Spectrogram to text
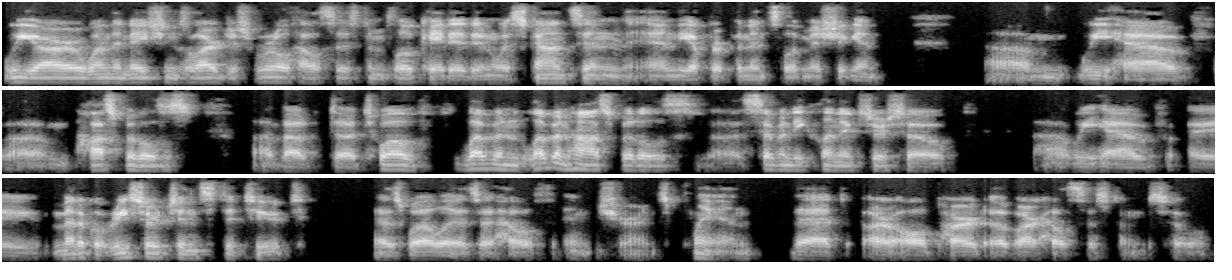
We are one of the nation's largest rural health systems located in Wisconsin and the Upper Peninsula of Michigan. Um, we have um, hospitals about uh, 12, 11, 11 hospitals, uh, 70 clinics or so. Uh, we have a medical research institute as well as a health insurance plan that are all part of our health system. So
